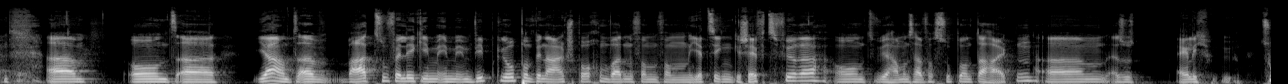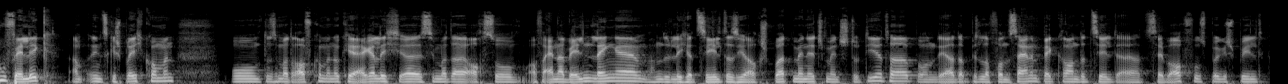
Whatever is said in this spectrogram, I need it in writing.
ähm, und äh, ja, und äh, war zufällig im, im, im VIP-Club und bin angesprochen worden vom, vom jetzigen Geschäftsführer und wir haben uns einfach super unterhalten. Ähm, also eigentlich zufällig ins Gespräch kommen und da sind wir draufgekommen, okay, eigentlich äh, sind wir da auch so auf einer Wellenlänge. Haben natürlich erzählt, dass ich auch Sportmanagement studiert habe und er hat ein bisschen von seinem Background erzählt. Er hat selber auch Fußball gespielt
